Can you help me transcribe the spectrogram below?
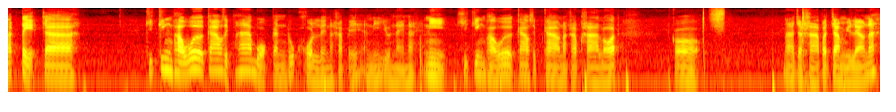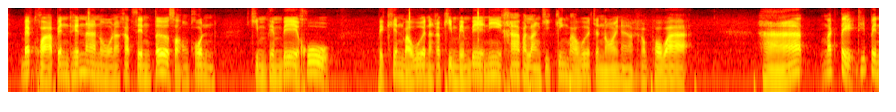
นักเตะจะ kicking power 95 บวกกันทุกคนเลยนะครับ เอ๊ะ อันนี้อยู่ไหนนะ นี่ kicking power 99 นะครับ คาร์ลอสก็น่าจะขาประจำอยู่แล้วนะ แบ็คขวาเป็นเทนนาโนนะครับ เซนเตอร์ 2 คน คิมเพมเบ้คู่เบคเคนบาวเวอร์นะครับ คิมเพมเบ้นี่ค่าพลัง kicking power จะน้อยหนะครับ เพราะว่าหา นักเตะที่เป็น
